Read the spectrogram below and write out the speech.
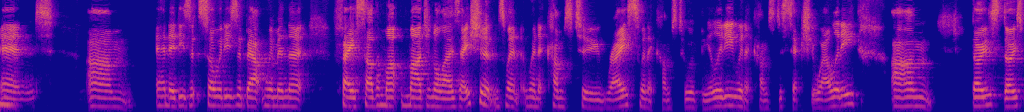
Mm. and um and it is it so it is about women that face other mar- marginalizations when when it comes to race when it comes to ability when it comes to sexuality. Um, those those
